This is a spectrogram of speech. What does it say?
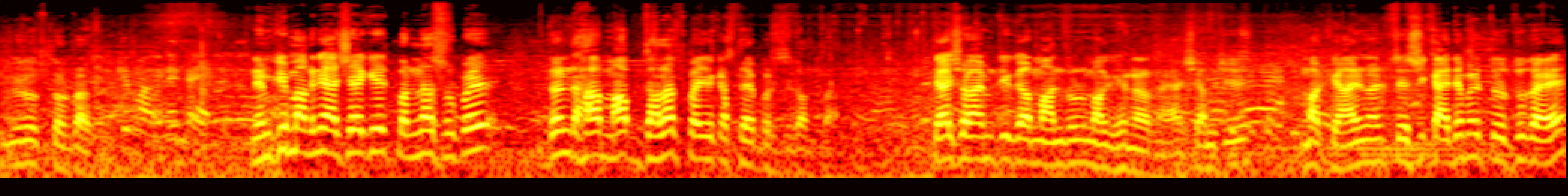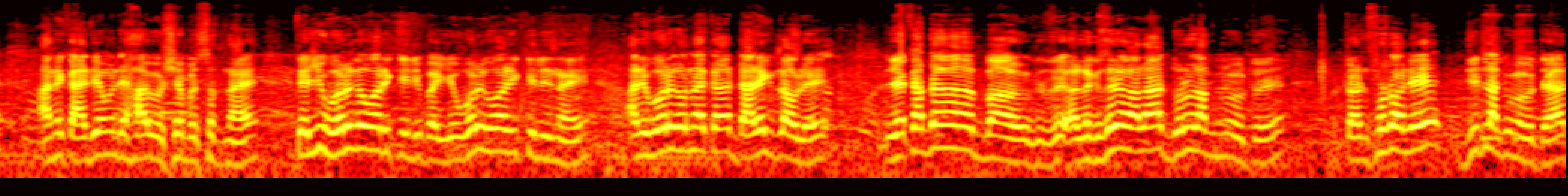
विरोध करत नेमकी मागणी अशी आहे की पन्नास रुपये दंड हा माफ झालाच पाहिजे कसल्याही परिस्थितीत आमचा. त्याशिवाय आम्ही ती आंदोलन मागे घेणार नाही. अशी आमची मागणी आणि तशी कायद्यामध्ये तरतूद आहे. आणि कायद्यामध्ये हा विषय बसत नाही. त्याची वर्गवारी केली पाहिजे. वर्गवारी केली नाही. आणि वर्ग नाही का डायरेक्ट लावले. एखादं लक्झरीवाला दोन लाख मिळतो आहे ट्रान्सपोर्टवाले दीड लाख मिळतात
